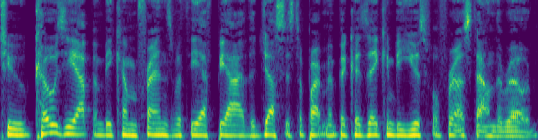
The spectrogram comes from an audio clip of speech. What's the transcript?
to cozy up and become friends with the FBI, the Justice Department, because they can be useful for us down the road.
